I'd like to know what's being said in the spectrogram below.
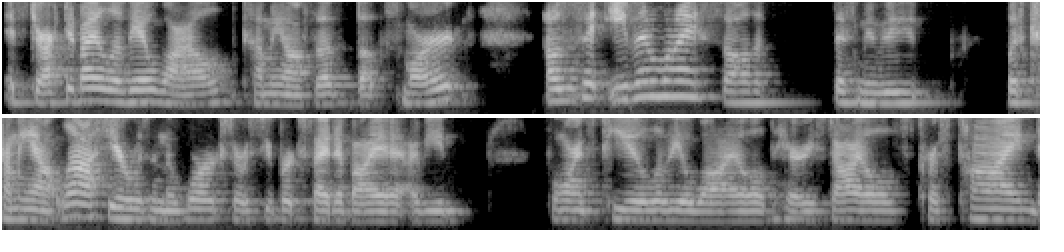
It's directed by Olivia Wilde, coming off of Booksmart. I was gonna say, even when I saw that this movie was coming out last year, was in the works, I was super excited by it. I mean, Florence Pugh, Olivia Wilde, Harry Styles, Chris Pine,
